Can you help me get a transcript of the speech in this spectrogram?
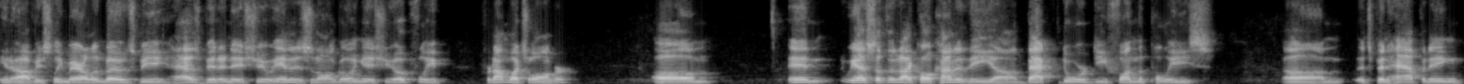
you know, obviously Marilyn Mosby has been an issue and it is an ongoing issue, hopefully for not much longer. Um, and we have something that I call kind of the uh, backdoor defund the police. Um, it's been happening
